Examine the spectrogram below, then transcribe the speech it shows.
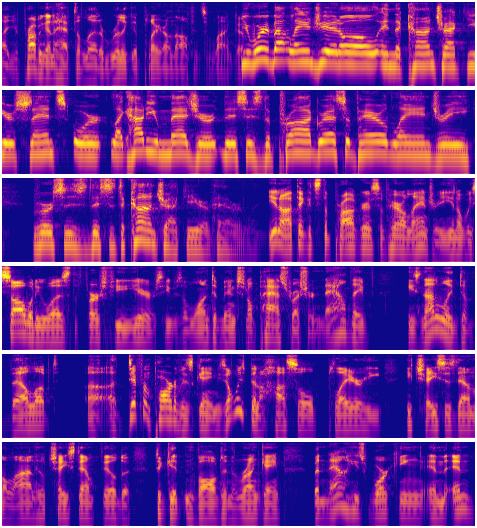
uh, you're probably going to have to let a really good player on the offensive line go. You worry about Landry at all in the contract year sense, or like how do you measure this is the progress of Harold Landry versus this is the contract year of Harold Landry? You know, I think it's the progress of Harold Landry. You know, we saw what he was the first few years. He was a one-dimensional pass rusher. Now they've he's not only developed a different part of his game. He's always been a hustle player. He he chases down the line. He'll chase downfield to, to get involved in the run game. But now he's working, and and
